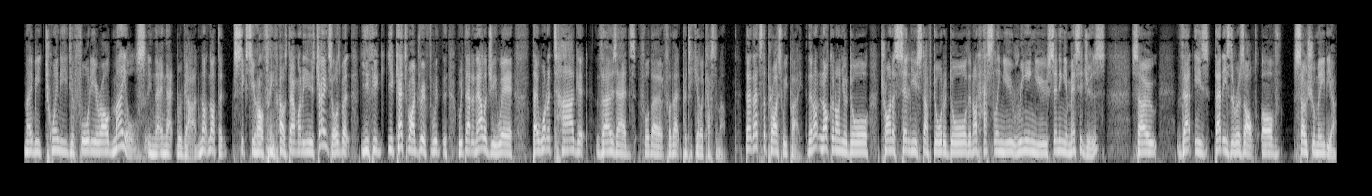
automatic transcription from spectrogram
maybe 20 to 40 year old males in that, in that regard. Not, not that 60 year old females don't want to use chainsaws, but if you, you catch my drift with, with that analogy where they want to target those ads for the, for that particular customer. That, that's the price we pay. They're not knocking on your door, trying to sell you stuff door to door. They're not hassling you, ringing you, sending you messages. So that is, that is the result of social media.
